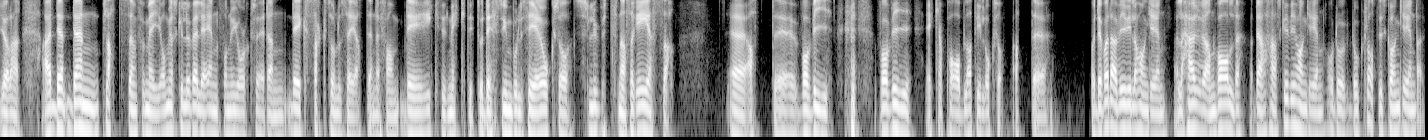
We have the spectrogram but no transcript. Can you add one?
gör det här. Den, den platsen för mig, om jag skulle välja en från New York så är den, det är exakt som du säger att den är fan, det är riktigt mäktigt och det symboliserar också Slutnas resa Eh, att eh, vad, vi, vad vi är kapabla till också. Att, eh, och det var där vi ville ha en gren, eller herran valde, det här ska vi ha en gren och då, då klart vi ska ha en gren där.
